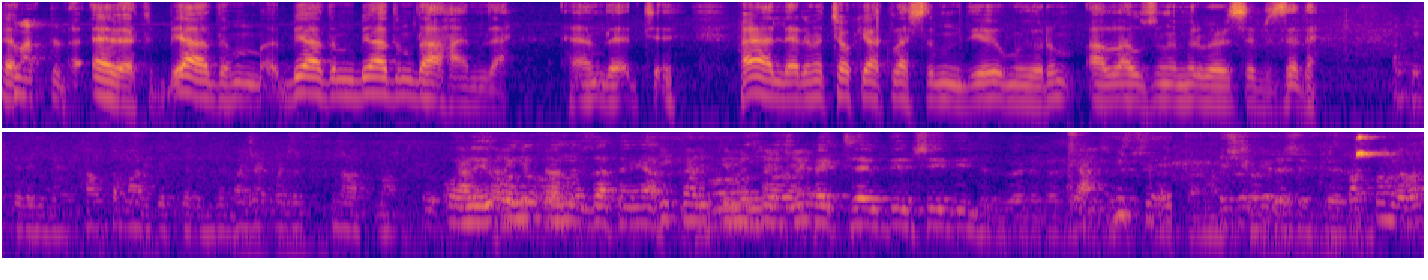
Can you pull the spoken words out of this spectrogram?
E, Attın. Evet, bir adım, bir adım, bir adım daha hem de. Hem de hayallerime çok yaklaştım diye umuyorum. Allah uzun ömür verirse bize de. hareketlerinde, kalkma hareketlerinde, bacak bacak üstüne atma. Onu, onu, onu zaten yaptım. Dikkat ettiğimiz Onu- sürece- pek sevdiğim şey değildir böyle. Yani Tamam, teşekkür ederim. Baston da var.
